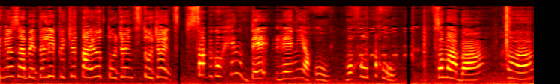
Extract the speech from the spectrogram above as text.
Biglang sabi, dali picture tayo, two joints, two joints. Sabi ko, hindi, Lenny ako. Walkout ako. Sama ba? Ha?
